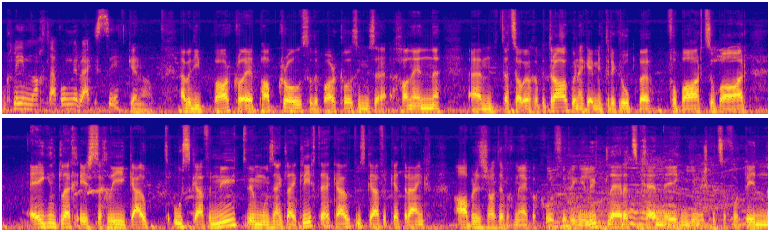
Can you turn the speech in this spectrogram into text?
und ein im Nachtleben unterwegs zu sein. Genau. Aber die Bar äh, Pubcrawls oder Barcrawls, wie man sie kann nennen ähm, da zahlt man einen Betrag und dann geht mit einer Gruppe von Bar zu Bar. Eigentlich ist es ein bisschen Geld ausgeben für nichts, weil man muss eigentlich gleich Geld ausgeben für Getränke. Aber es ist halt einfach mega cool, für irgendwie Leute lernen zu kennen. Irgendwie, man ist sofort drin.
